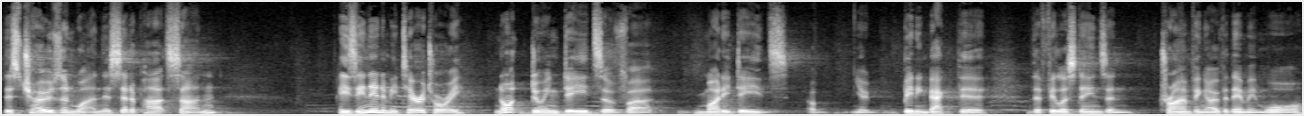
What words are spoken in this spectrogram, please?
this chosen one, this set apart son. He's in enemy territory, not doing deeds of uh, mighty deeds you know, beating back the, the Philistines and triumphing over them in war.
